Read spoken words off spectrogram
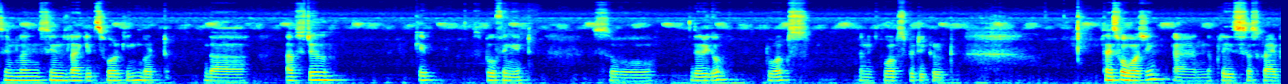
Simline seems like it's working but the I've still keep spoofing it. So there we go. It works and it works pretty good. Thanks for watching and please subscribe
